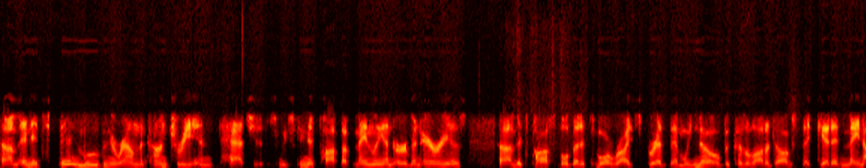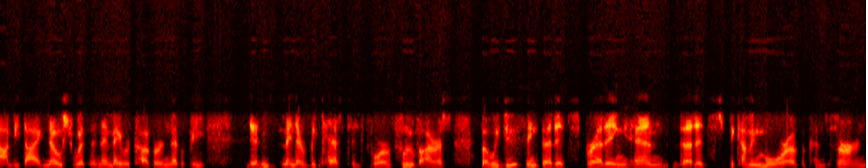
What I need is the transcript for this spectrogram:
um, and it's been moving around the country in patches. We've seen it pop up mainly in urban areas. Um, it's possible that it's more widespread than we know because a lot of dogs that get it may not be diagnosed with it and they may recover and never be it may never be tested for flu virus. But we do think that it's spreading and that it's becoming more of a concern.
